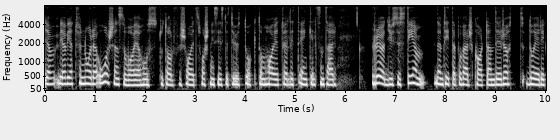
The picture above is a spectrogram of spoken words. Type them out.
jag, jag, vet för några år sedan så var jag hos Totalförsvarets forskningsinstitut och de har ett väldigt enkelt sånt här rödljussystem. De tittar på världskartan, det är rött, då är det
